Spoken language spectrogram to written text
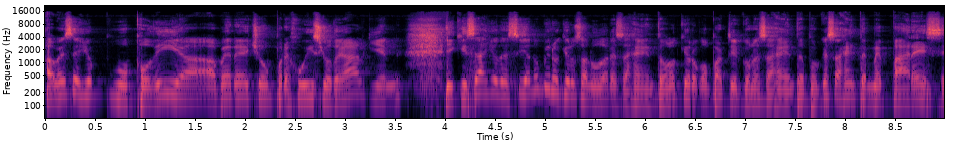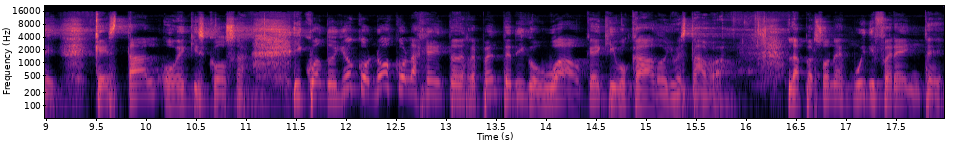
A veces yo podía haber hecho un prejuicio de alguien y quizás yo decía, no, no quiero saludar a esa gente, no quiero compartir con esa gente, porque esa gente me parece que es tal o X cosa. Y cuando yo conozco a la gente, de repente digo, wow, qué equivocado yo estaba. La persona es muy diferente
